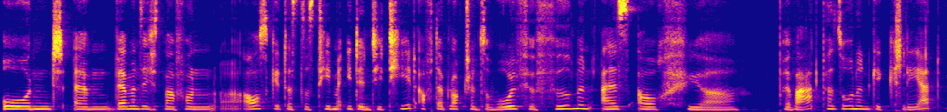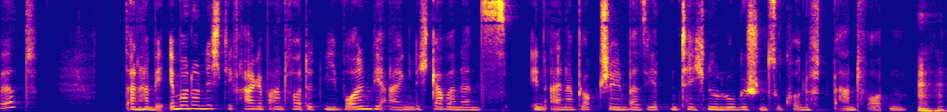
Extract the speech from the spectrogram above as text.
Und ähm, wenn man sich jetzt mal von äh, ausgeht, dass das Thema Identität auf der Blockchain sowohl für Firmen als auch für Privatpersonen geklärt wird, dann haben wir immer noch nicht die Frage beantwortet, wie wollen wir eigentlich Governance in einer Blockchain-basierten technologischen Zukunft beantworten. Mhm.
